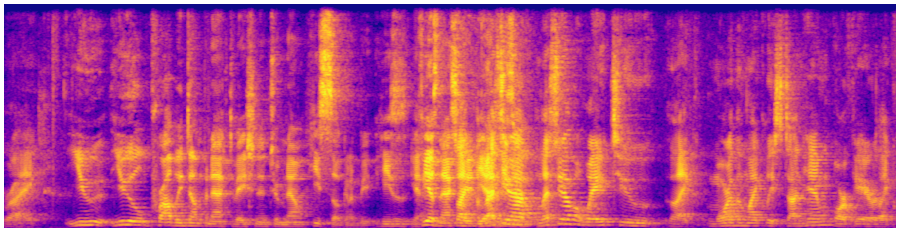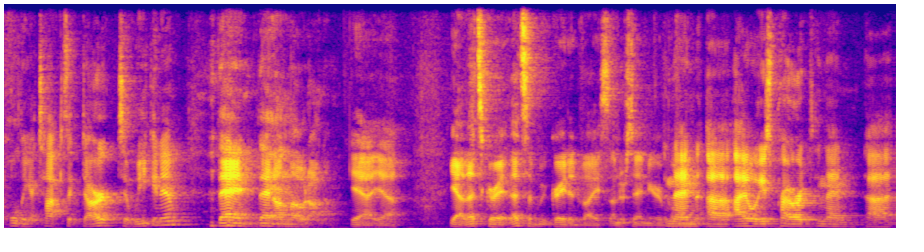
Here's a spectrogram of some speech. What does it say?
Right. you you'll probably dump an activation into him now he's still going to be he's if he hasn't It's like activated yet unless you have gonna- unless you have a way to like more than likely stun him, or if you're like holding a toxic dart to weaken him, then then unload on him. yeah yeah yeah that's great that's a great advice understanding your And then uh, I always prioritize, and then uh,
